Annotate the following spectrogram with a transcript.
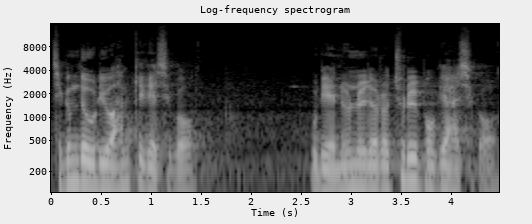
지금도 우리와 함께 계시고 우리의 눈을 열어 주를 보게 하시고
